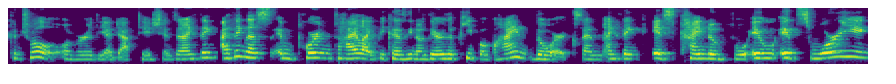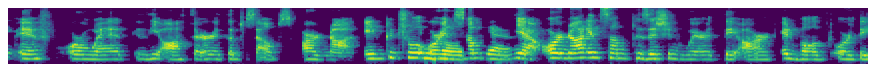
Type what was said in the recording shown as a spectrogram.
control over the adaptations and i think i think that's important to highlight because you know they're the people behind the works and i think it's kind of it, it's worrying if or when the author themselves are not in control involved, or in some yeah. yeah or not in some position where they are involved or they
